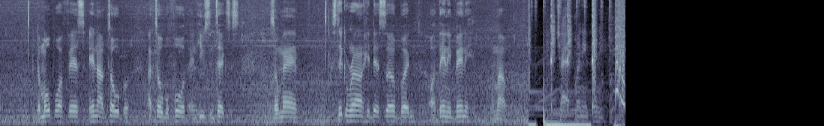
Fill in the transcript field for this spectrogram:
the Mopar Fest in October, October 4th in Houston, Texas. So man, stick around, hit that sub button. Authentic Benny, I'm out.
